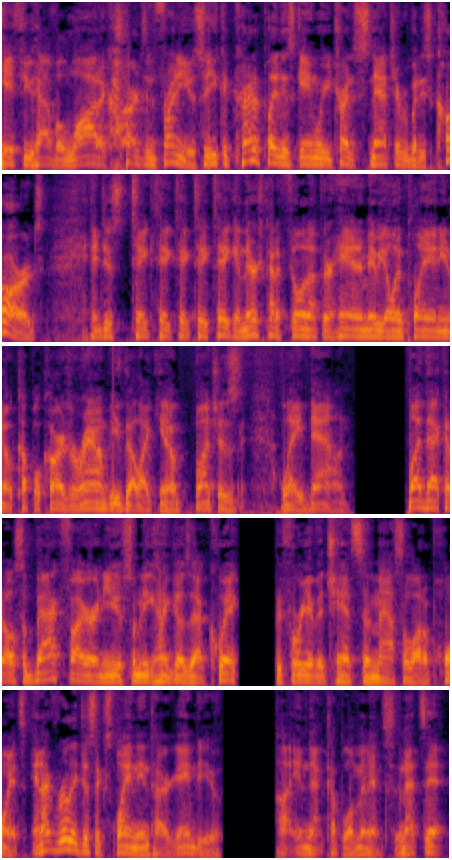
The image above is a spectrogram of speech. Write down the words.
if you have a lot of cards in front of you. So you could kind of play this game where you try to snatch everybody's cards and just take, take, take, take, take, and they're kind of filling up their hand and maybe only playing, you know, a couple cards around, but you've got like, you know, bunches laid down. But that could also backfire on you if somebody kind of goes that quick before you have a chance to amass a lot of points. And I've really just explained the entire game to you uh, in that couple of minutes, and that's it.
